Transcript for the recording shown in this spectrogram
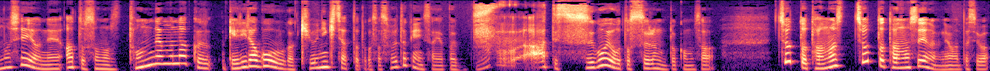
楽しいよね。あとそのとんでもなくゲリラ豪雨が急に来ちゃったとかさそういう時にさやっぱりブワーってすごい音するのとかもさちょっと楽しちょっと楽しいのよね私は。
